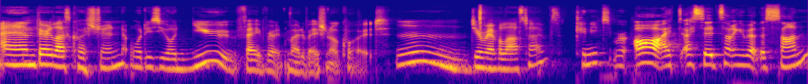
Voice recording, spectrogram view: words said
and very last question: What is your new favorite motivational quote? Hmm. Do you remember last time's? can you t- oh I, I said something about the sun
